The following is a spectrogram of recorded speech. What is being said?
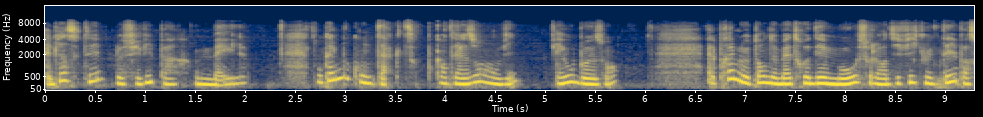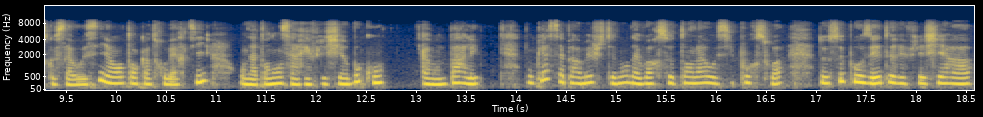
eh bien c'était le suivi par mail. Donc elles me contactent quand elles ont envie et ou besoin elles prennent le temps de mettre des mots sur leurs difficultés parce que ça aussi, hein, en tant qu'introverti, on a tendance à réfléchir beaucoup avant de parler. Donc là, ça permet justement d'avoir ce temps-là aussi pour soi, de se poser, de réfléchir à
